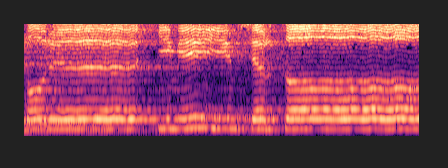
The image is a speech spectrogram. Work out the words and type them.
Горе имеем сердца.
